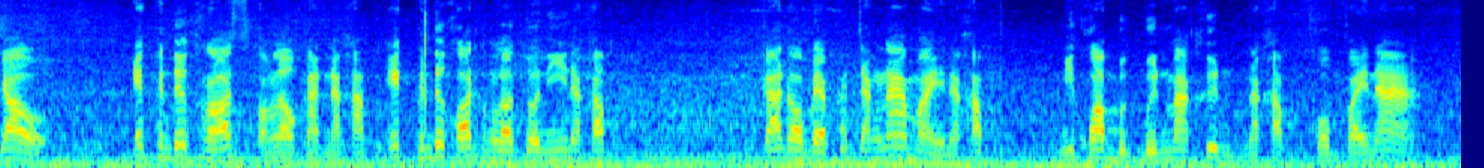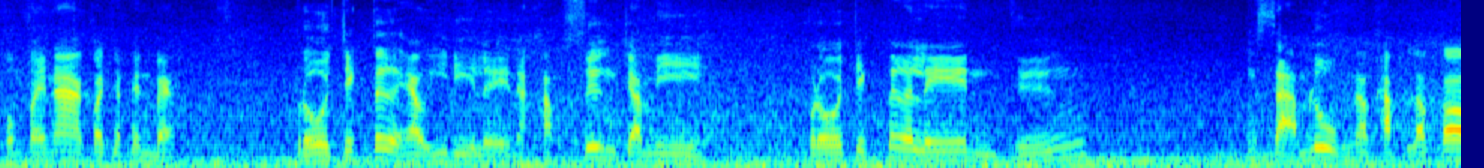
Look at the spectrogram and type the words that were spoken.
เจ้า Expander Cross ของเรากันนะครับ Expander Cross ของเราตัวนี้นะครับ การออกแบบกระจังหน้าใหม่นะครับ มีความบึกบึนมากขึ้นนะครับโคมไฟหน้าโคมไฟหน้าก็จะเป็นแบบโปรเจคเตอร์ LED เลยนะครับ ซึ่งจะมีโปรเจคเตอร์เลนถึง 3 ลูกนะครับ แล้วก็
